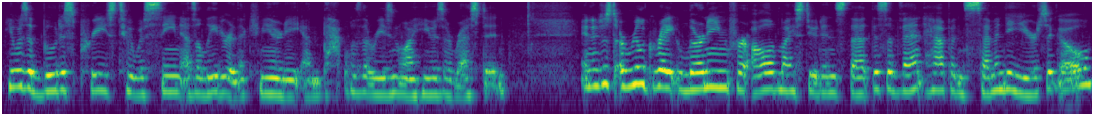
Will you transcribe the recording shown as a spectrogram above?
He was a Buddhist priest who was seen as a leader in the community, and that was the reason why he was arrested. And it's just a real great learning for all of my students that this event happened 70 years ago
